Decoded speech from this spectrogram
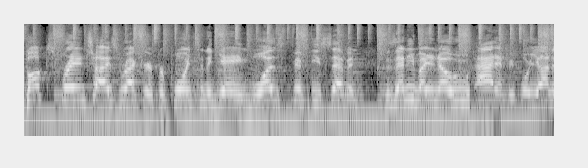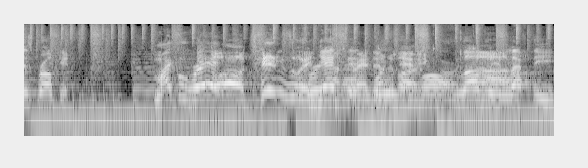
Bucks franchise record for points in a game was 57. Does anybody know who had it before Giannis broke it? Michael Redd. Oh, Tinsley gets it. Brandon One of our Jennings. lovely lefty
